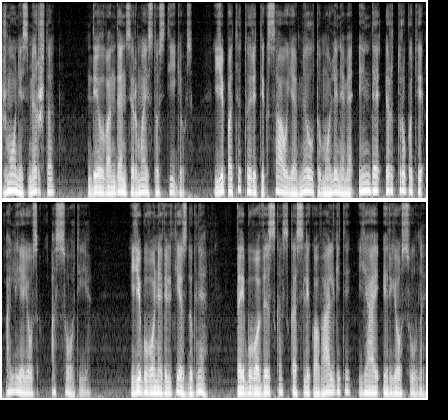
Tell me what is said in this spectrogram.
žmonės miršta dėl vandens ir maisto stygiaus. Ji pati turi tik saują miltų molinėme inde ir truputį aliejaus asotyje. Ji buvo nevilties dugne. Tai buvo viskas, kas liko valgyti jai ir jo sūnui.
